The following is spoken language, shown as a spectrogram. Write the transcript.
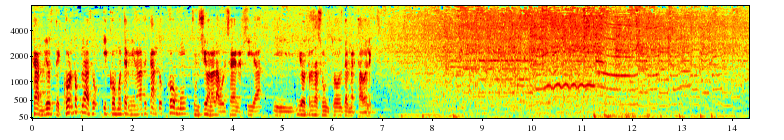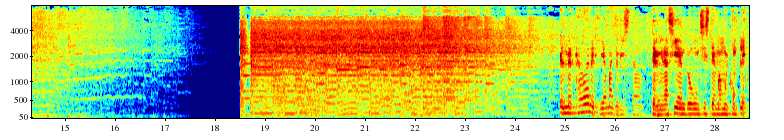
cambios de corto plazo y cómo terminan afectando cómo funciona la bolsa de energía y, y otros asuntos del mercado eléctrico. El mercado de energía mayorista termina siendo un sistema muy complejo,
